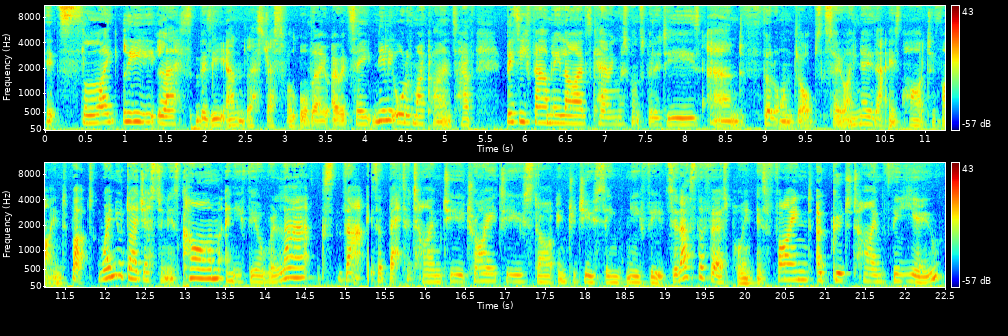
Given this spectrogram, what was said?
it's slightly less busy and less stressful. Although I would say nearly all of my clients have busy family lives, caring responsibilities, and full on jobs, so I know that is hard to find. But when your digestion is calm and you feel relaxed, that is a better time to try to start introducing new foods. So that's the first point is find a good time for you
